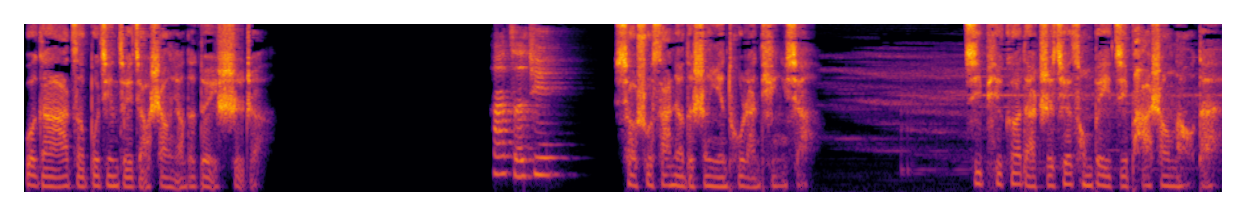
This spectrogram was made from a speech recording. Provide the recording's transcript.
我跟阿泽不禁嘴角上扬的对视着。阿泽君，小树撒尿的声音突然停下，鸡皮疙瘩直接从背脊爬上脑袋。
